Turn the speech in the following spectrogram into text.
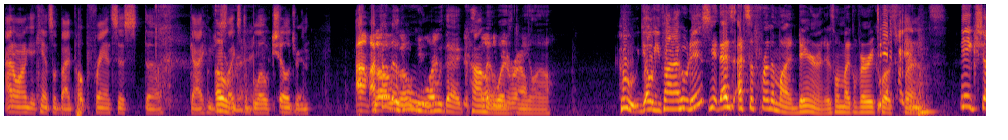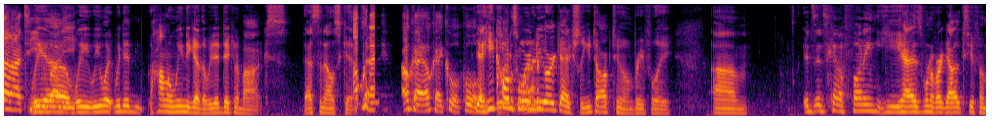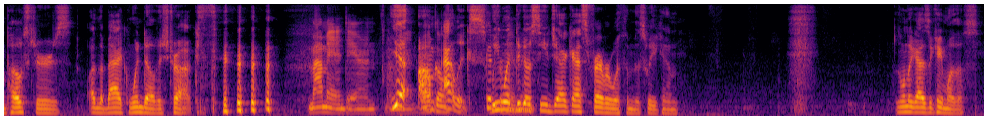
I don't want to get canceled by Pope Francis, the guy who just Oh, likes to blow children. Um, I No, found out no, who, who likes- that comment was, around. Danilo. Who? Yo, you found out who it is? Yeah, that's that's a friend of mine, Darren. It's one of my very close Darren. friends. Big shout out to We you, uh, buddy. we we we did Halloween together. We did Dick in a Box. The SNL skit. okay, okay, okay, cool, cool. Yeah, he called us when we in? New York. Actually, you talked to him briefly. Um, it's it's kind of funny. He has one of our Galaxy FM posters on the back window of his truck. My man, Darren. My yeah, man. um, Alex. Good we went him, to go see Jackass Forever with him this weekend. He's one of the guys that came with us.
